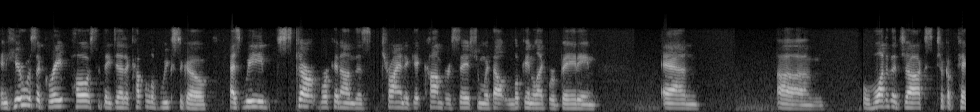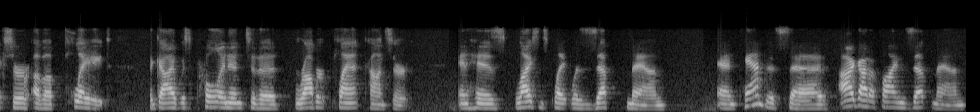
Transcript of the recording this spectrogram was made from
And here was a great post that they did a couple of weeks ago as we start working on this, trying to get conversation without looking like we're baiting. And um, one of the jocks took a picture of a plate. The guy was pulling into the Robert Plant concert, and his license plate was Zepp Man. And Candace said, I got to find Zepp Man.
